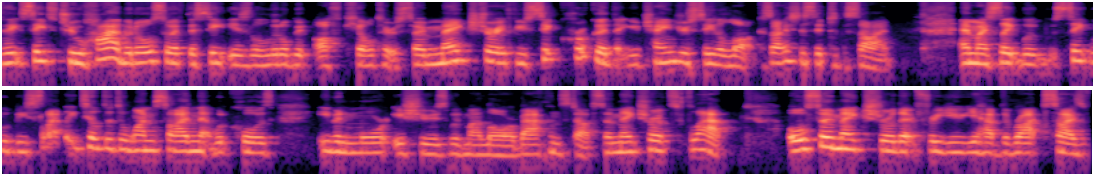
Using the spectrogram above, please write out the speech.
the seat's too high but also if the seat is a little bit off kilter. So make sure if you sit crooked that you change your seat a lot because i used to sit to the side and my seat would, seat would be slightly tilted to one side and that would cause even more issues with my lower back and stuff. So make sure it's flat. Also make sure that for you you have the right size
